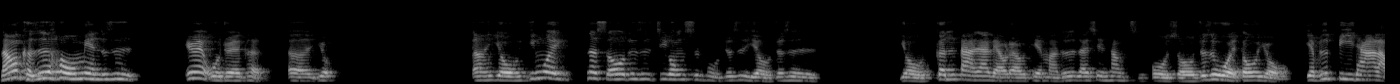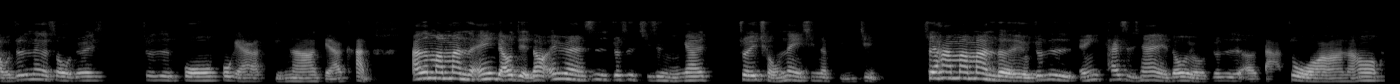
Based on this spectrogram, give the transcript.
然后可是后面就是因为我觉得可呃有，嗯有因为那时候就是技工师傅就是有就是有跟大家聊聊天嘛，就是在线上直播的时候，就是我也都有，也不是逼他啦，我就是那个时候我就会。就是播播给他听啊，给他看，他是慢慢的哎了解到哎原来是就是其实你应该追求内心的平静，所以他慢慢的有就是哎开始现在也都有就是呃打坐啊，然后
